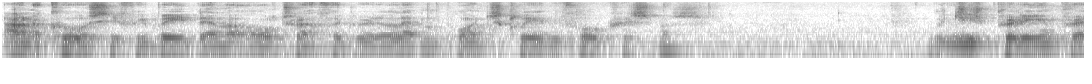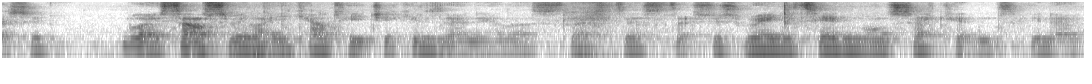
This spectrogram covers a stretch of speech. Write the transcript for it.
And of course, if we beat them at Old Trafford, we're 11 points clear before Christmas, which is pretty impressive. Well, it sounds to me like you count your chickens there, Neil. Let's, let's, just, let's just rein it in one second. You know,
